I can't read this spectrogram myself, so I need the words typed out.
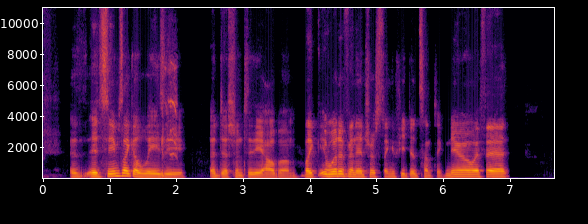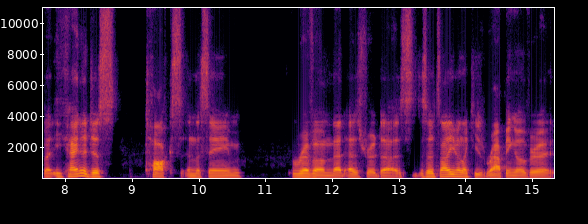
it, it seems like a lazy addition to the album. Like it would have been interesting if he did something new with it, but he kind of just talks in the same rhythm that Ezra does. So it's not even like he's rapping over it.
